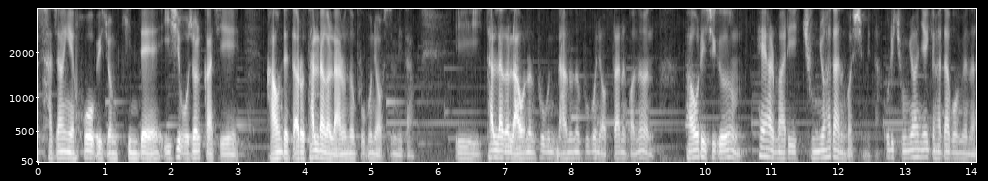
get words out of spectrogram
4장의 호흡이 좀 긴데 25절까지 가운데 따로 단락을 나누는 부분이 없습니다. 이 단락을 나오는 부분 나누는 부분이 없다는 것은 바울이 지금 해야 할 말이 중요하다는 것입니다. 우리 중요한 얘기 하다 보면은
